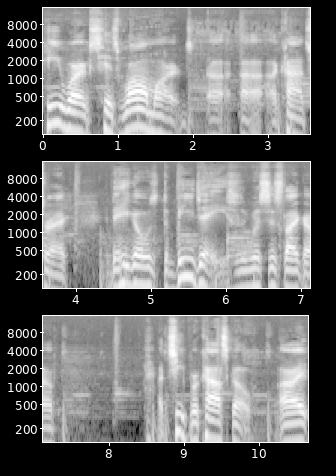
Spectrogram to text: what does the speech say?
He works his Walmart uh, uh, contract. Then he goes to BJ's, which is like a a cheaper Costco. All right.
